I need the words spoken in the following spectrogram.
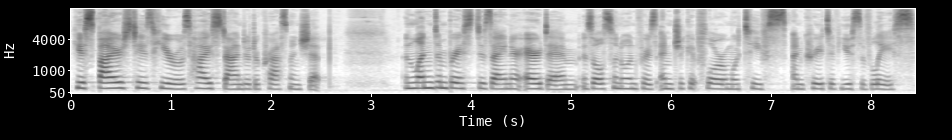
He aspires to his hero's high standard of craftsmanship. And London based designer Erdem is also known for his intricate floral motifs and creative use of lace.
